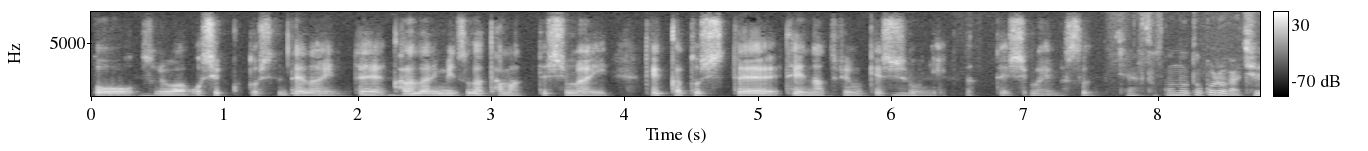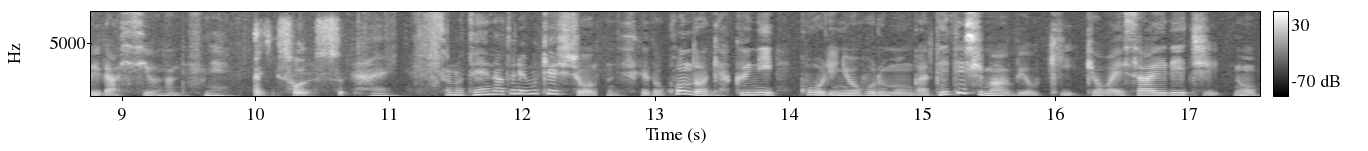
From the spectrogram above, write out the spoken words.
とそれはおしっことして出ないので体に水が溜まってしまい結果として低ナトリウム結晶になってしまいます、うん、じゃあそこのところが注意が必要なんですね。はいそうです。はい。その低ナトリウム結晶なんですけど今度は逆に抗利尿ホルモンが出てしまう病気今日は SIDH の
